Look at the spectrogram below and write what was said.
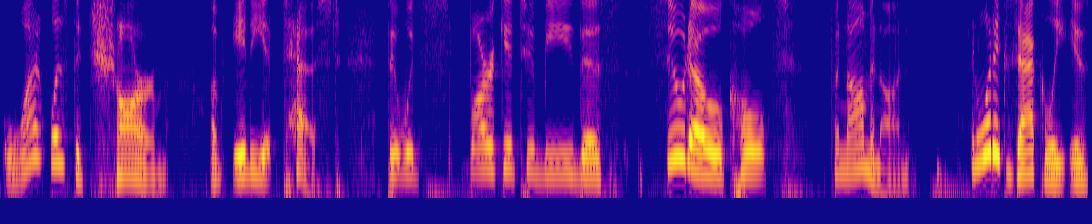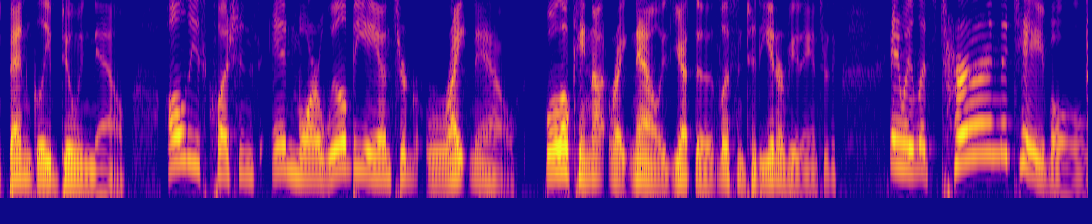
What was the charm of Idiot Test that would spark it to be this pseudo cult phenomenon? And what exactly is Ben Gleib doing now? All these questions and more will be answered right now. Well, okay, not right now. You have to listen to the interview to answer the. Anyway, let's turn the tables.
